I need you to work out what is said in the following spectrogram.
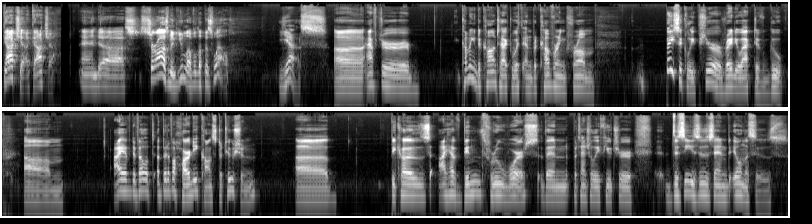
Gotcha, gotcha. And uh, Sir Osmond, you leveled up as well. Yes. Uh, after coming into contact with and recovering from basically pure radioactive goop, um, I have developed a bit of a hardy constitution. Uh, because I have been through worse than potentially future diseases and illnesses,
